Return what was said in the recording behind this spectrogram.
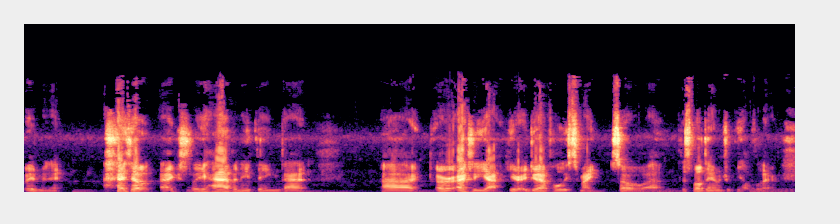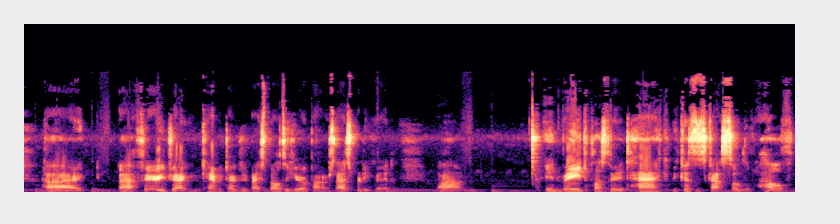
wait a minute. I don't actually have anything that uh, or actually, yeah, here, I do have Holy Smite, so uh, the spell damage would be helpful there. Uh, uh Fairy Dragon can't be targeted by spells or hero powers, so that's pretty good. Um, Enrage plus 3 attack, because it's got so little health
